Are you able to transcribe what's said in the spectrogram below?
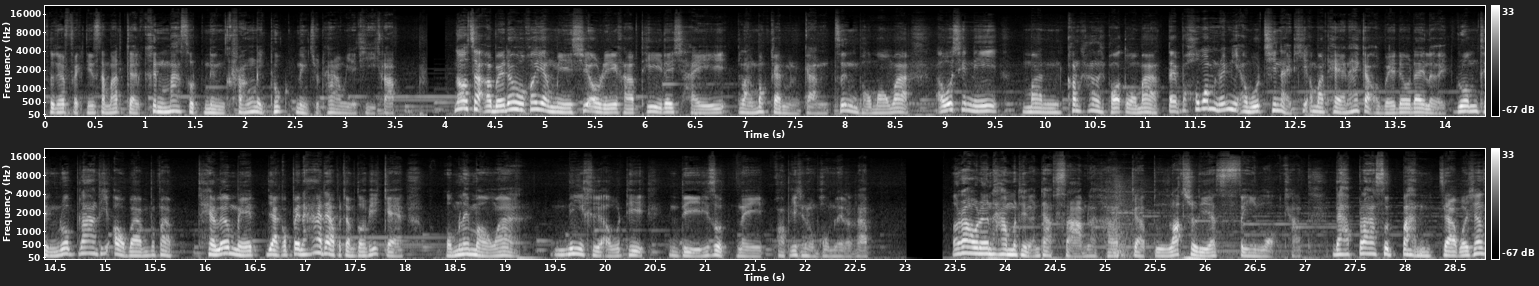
ซึ่งเอฟเฟกนี้สามารถเกิดขึ้นมากสุด 1 ครั้งในทุก 1.5 วินาทีครับนอกจากอาเบโดก็ยังมีชิโอริครับที่ได้ใช้พลังป้องกันเหมือนกัน ซึ่งผมมองว่าอาวุธชิ้นนี้มันค่อนข้างเฉพาะตัวมาก แต่เพราะว่ามันไม่มีอาวุธชิ้นไหนที่เอามาแทนให้กับอาเบโดได้เลย รวมถึงรูปร่างที่ออกแบบแบบเทเลอร์เมดอย่างกับเป็น 5 ดาวประจำตัวพี่แก ผมเลยมองว่า นี่คืออาวุธที่ดีที่สุดในความคิดเห็นของผมเลยนะครับ เราเดินทางมาถึงอันดับ 3 แล้วครับ กับ Luxurious Sea Lord ครับ ดาบปลาสุดปั่นจากเวอร์ชัน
